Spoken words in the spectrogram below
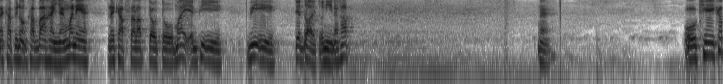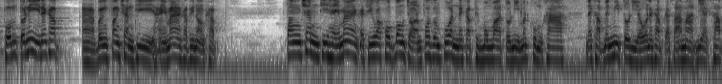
นะครับพี่น้องครับว่าให้ยังมาแน่นะครับสำหรับเจ้าตัวไม้ NPE VE 700ตัวนี้นะครับนะ โอเคครับผมตัวนี้นะครับอ่าเบิ้งฟังก์ชันที่ให้มาครับพี่น้องครับ ฟังก์ชันที่ให้มาก็ถือว่าครบวงจรพอสมควรนะครับ ถึงผมว่าตัวนี้มันคุ้มค่านะครับมันมีตัวเดียวนะครับก็สามารถแยกซับ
